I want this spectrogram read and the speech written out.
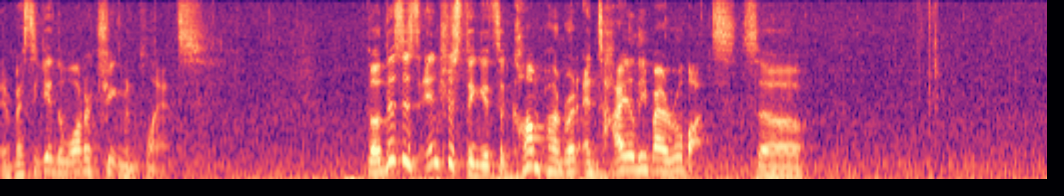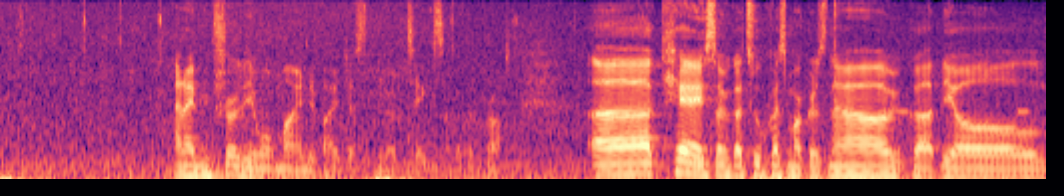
Investigate the water treatment plant. Though this is interesting, it's a compound run entirely by robots, so... And I'm sure they won't mind if I just, you know, take some of it across. Okay, so we've got two quest markers now. We've got the old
